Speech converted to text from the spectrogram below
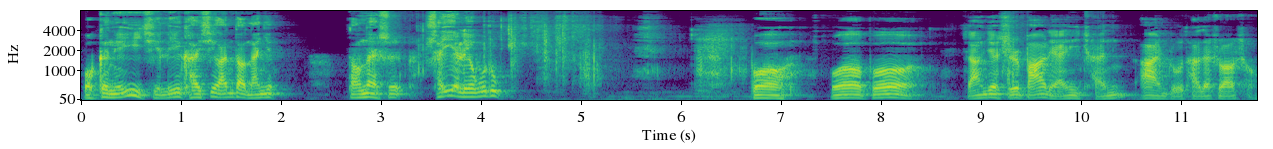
我跟您一起离开西安到南京，到那时谁也留不住。”不不不！蒋介石把脸一沉，按住他的双手：“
